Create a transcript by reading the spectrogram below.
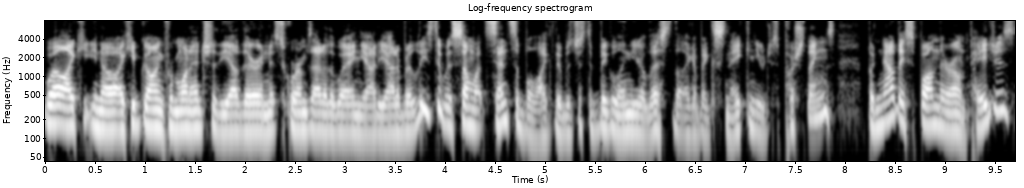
well, I you know I keep going from one edge to the other, and it squirms out of the way, and yada yada. But at least it was somewhat sensible. Like there was just a big linear list, like a big snake, and you just push things. But now they spawn their own pages.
